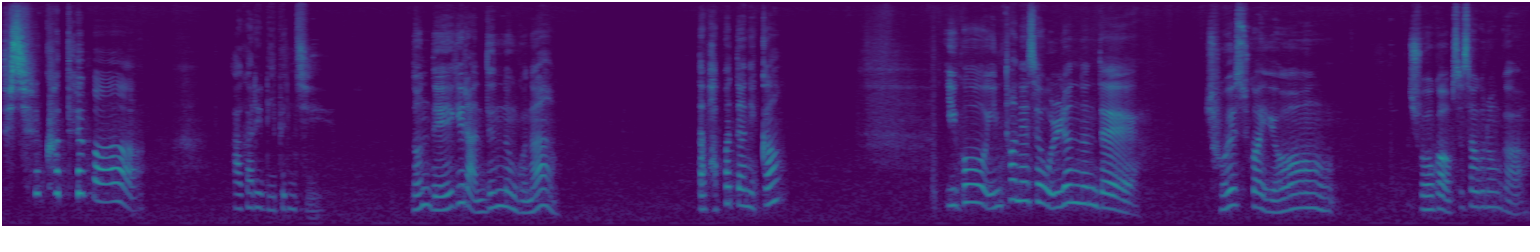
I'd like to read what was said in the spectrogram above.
실컷 해봐. 아가리 revenge. 넌 내 얘기를 안 듣는구나. 나 바빴다니까? 이거 인터넷에 올렸는데 조회수가 영 주어가 없어서 그런가.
